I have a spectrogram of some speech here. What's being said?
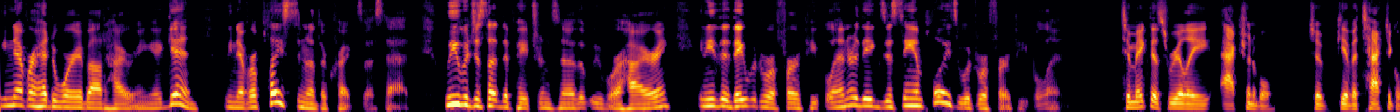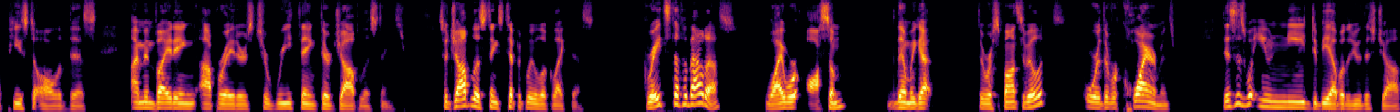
we never had to worry about hiring again. We never placed another Craigslist ad. We would just let the patrons know that we were hiring, and either they would refer people in or the existing employees would refer people in. To make this really actionable, to give a tactical piece to all of this, I'm inviting operators to rethink their job listings. So, job listings typically look like this great stuff about us, why we're awesome. Then we got the responsibilities or the requirements. This is what you need to be able to do this job.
